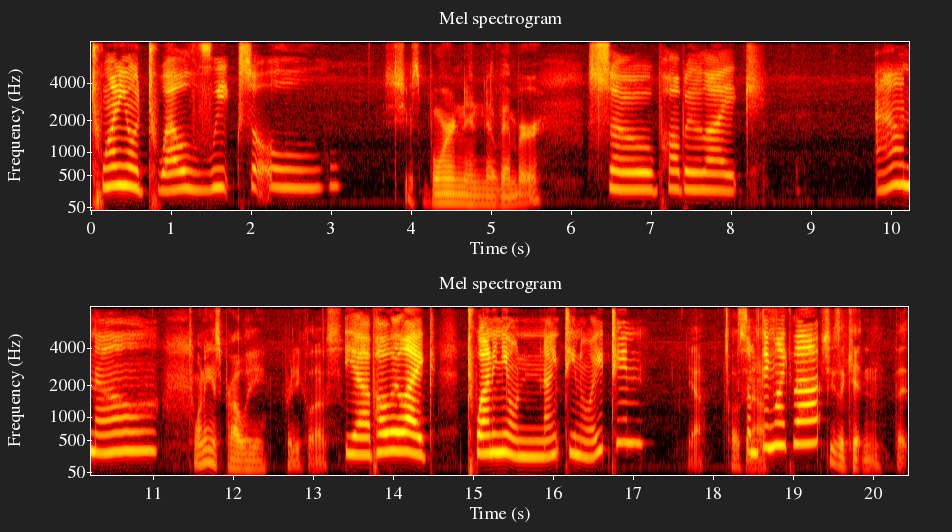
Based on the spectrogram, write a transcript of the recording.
20 or 12 weeks old. She was born in November. So, probably like, I don't know. 20 is probably pretty close. Yeah, probably like 20 or 19 or 18. Yeah, close Something enough. like that. She's a kitten. That,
